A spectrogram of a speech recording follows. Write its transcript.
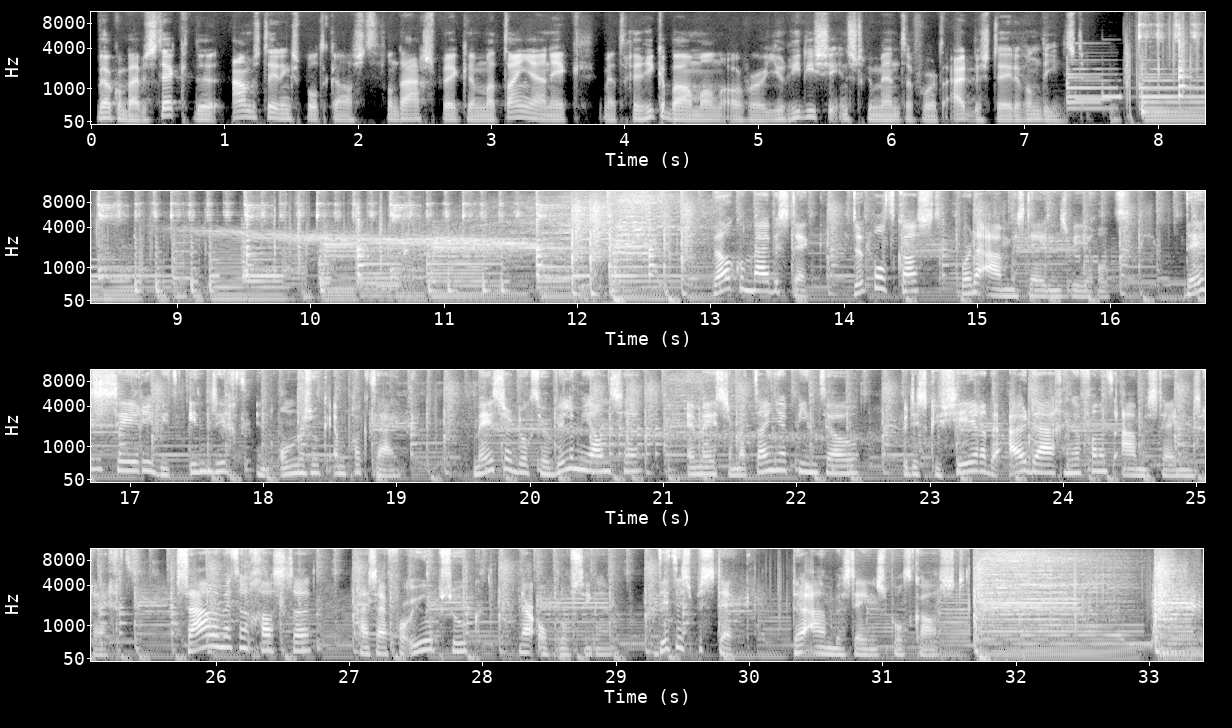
Welkom bij Bestek, de aanbestedingspodcast. Vandaag spreken Matanja en ik met Gerike Bouwman over juridische instrumenten voor het uitbesteden van diensten. Welkom bij Bestek, de podcast voor de aanbestedingswereld. Deze serie biedt inzicht in onderzoek en praktijk. Meester Dr. Willem Jansen en meester Matanja Pinto bediscussiëren de uitdagingen van het aanbestedingsrecht. Samen met hun gasten gaan zij voor u op zoek naar oplossingen. Dit is Bestek, de aanbestedingspodcast.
